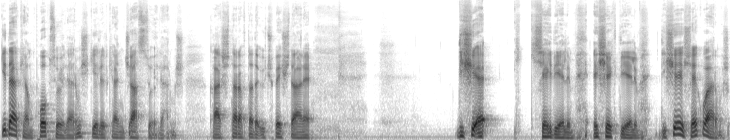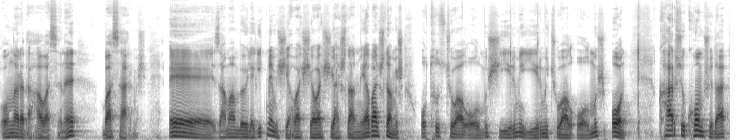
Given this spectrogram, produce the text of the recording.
Giderken pop söylermiş, gelirken caz söylermiş. Karşı tarafta da 3-5 tane dişi e- şey diyelim, eşek diyelim. Dişi eşek varmış. Onlara da havasını basarmış. E zaman böyle gitmemiş. Yavaş yavaş yaşlanmaya başlamış. 30 çuval olmuş, 20, 20 çuval olmuş, 10. Karşı komşu da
